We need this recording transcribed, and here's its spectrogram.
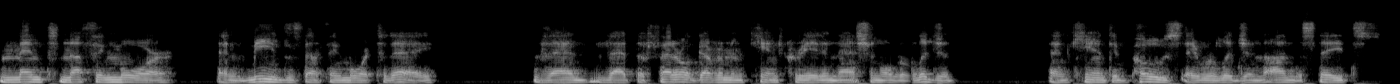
meant nothing more and means nothing more today than that the federal government can't create a national religion and can't impose a religion on the states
